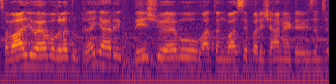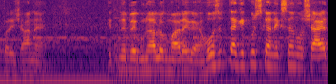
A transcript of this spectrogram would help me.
सवाल जो है वो गलत उठ रहा है। यार, एक देश जो है वो आतंकवाद से परेशान है टेररिज्म से परेशान है। इतने बेगुनाह लोग मारे गए हो। सकता है कि कुछ कनेक्शन हो शायद।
